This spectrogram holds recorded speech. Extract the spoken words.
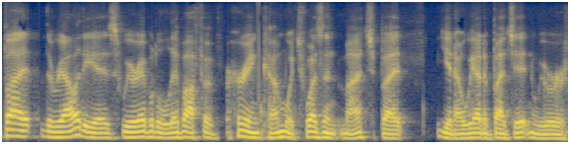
But the reality is we were able to live off of her income which wasn't much but you know, we had a budget and we were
